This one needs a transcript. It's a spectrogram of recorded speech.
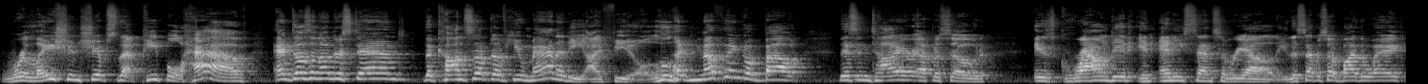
relationships that people have, and doesn't understand the concept of humanity, I feel. Like, nothing about this entire episode is grounded in any sense of reality. This episode, by the way,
